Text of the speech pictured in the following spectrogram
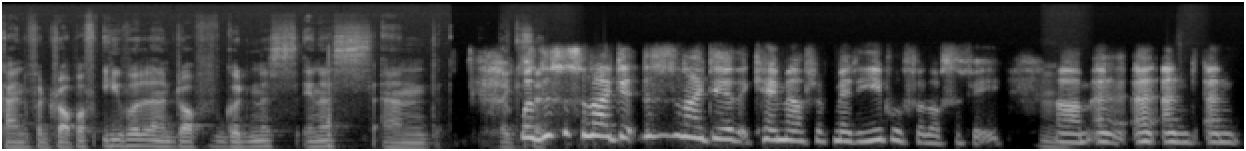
kind of a drop of evil and a drop of goodness in us, and like well, said, this is an idea. This is an idea that came out of medieval philosophy, hmm. um, and and and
